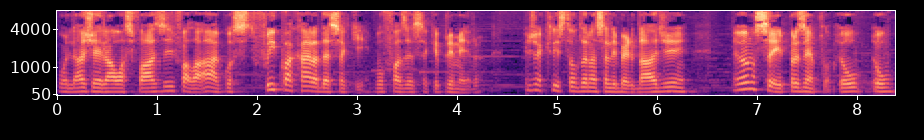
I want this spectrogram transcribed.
olhar geral as fases e falar, ah, fui com a cara dessa aqui, vou fazer essa aqui primeiro. E já que eles estão dando essa liberdade, eu não sei, por exemplo, eu, eu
